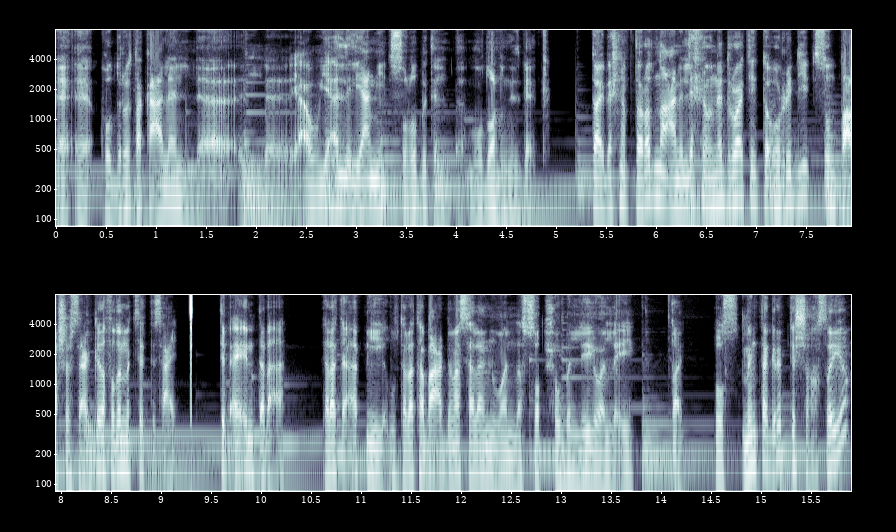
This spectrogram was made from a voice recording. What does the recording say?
آه، آه، قدرتك على ال ال أو يقلل يعني صعوبة الموضوع بالنسبة لك. طيب إحنا افترضنا عن اللي إحنا قلناه دلوقتي أنت already صمت 10 ساعات كده فاضل لك 6 ساعات تبقى إمتى بقى؟ ثلاثة قبل وثلاثه بعد مثلا ولا الصبح وبالليل ولا إيه؟ طيب بص من تجربتي الشخصية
